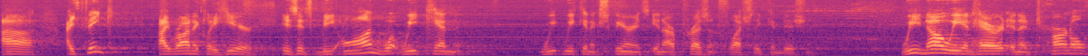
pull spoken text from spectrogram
Uh, I think, ironically, here is it's beyond what we can, we, we can experience in our present fleshly condition. We know we inherit an eternal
